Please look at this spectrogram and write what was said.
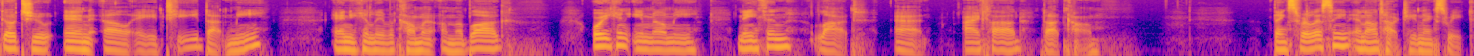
go to nlat.me and you can leave a comment on the blog or you can email me Nathan nathanlott at icloud.com. Thanks for listening, and I'll talk to you next week.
